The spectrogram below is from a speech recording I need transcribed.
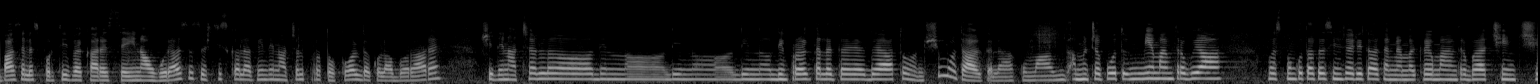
bazele sportive care se inaugurează, să știți că le vin din acel protocol de colaborare și din, acel, uh, din, uh, din, uh, din, uh, din proiectele de, de atunci și multe altele acum. Am început, mie mai îmi trebuia, vă spun cu toată sinceritatea, mie mai, cred că mai îmi trebuia 5,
